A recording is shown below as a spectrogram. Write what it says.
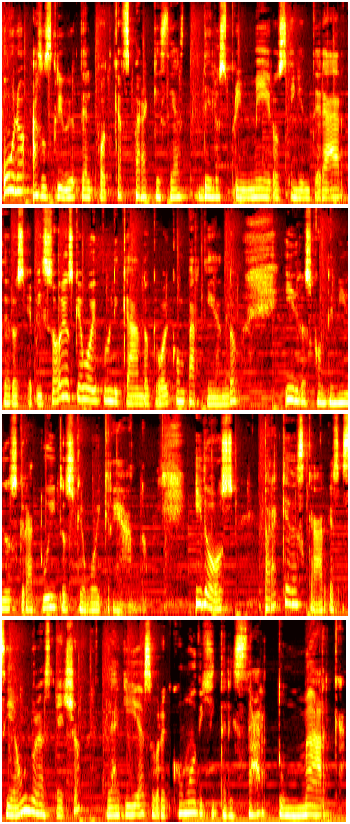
uno, a suscribirte al podcast para que seas de los primeros en enterarte de los episodios que voy publicando, que voy compartiendo y de los contenidos gratuitos que voy creando. Y dos, para que descargues, si aún no lo has hecho, la guía sobre cómo digitalizar tu marca.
